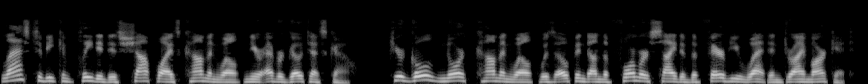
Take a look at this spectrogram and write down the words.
Last to be completed is Shopwise Commonwealth near Evergotesco. Puregold North Commonwealth was opened on the former site of the Fairview Wet and Dry Market.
